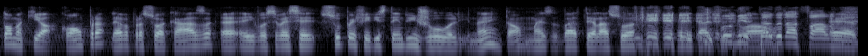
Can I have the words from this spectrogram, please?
toma aqui, ó, compra, leva para sua casa é, e você vai ser super feliz tendo enjoo ali, né? Então, mas vai ter lá a sua realidade virtual. Vomitando na sala. É,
